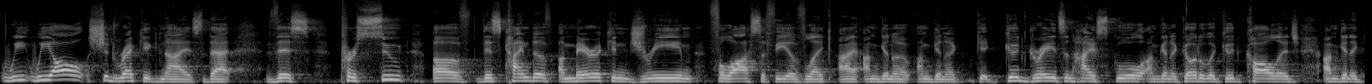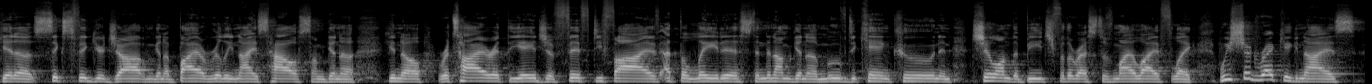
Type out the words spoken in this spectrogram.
we, we all should recognize that this pursuit of this kind of American dream philosophy of like, I, I'm gonna, I'm gonna get good grades in high school, I'm gonna go to a good college, I'm gonna get a six figure job, I'm gonna buy a really nice house, I'm gonna, you know, retire at the age of 55 at the latest, and then I'm gonna move to Cancun and chill on the beach for the rest of my life. Like, we should recognize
